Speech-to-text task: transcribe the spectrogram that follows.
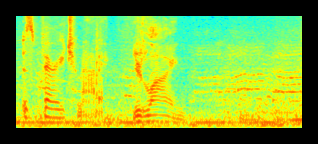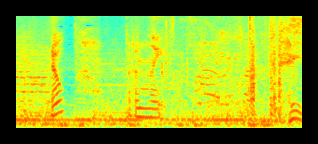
It was very traumatic. You're lying. Nope, but I'm late. Hey,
